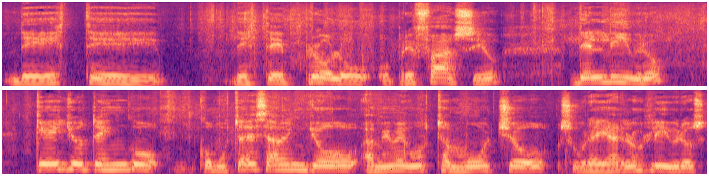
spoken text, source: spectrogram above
de este, de este prólogo o prefacio del libro que yo tengo, como ustedes saben, yo a mí me gusta mucho subrayar los libros.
